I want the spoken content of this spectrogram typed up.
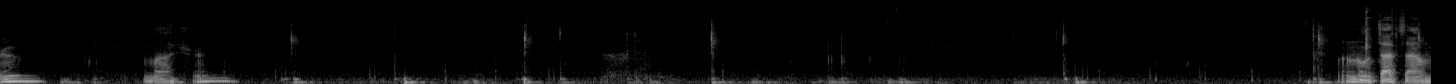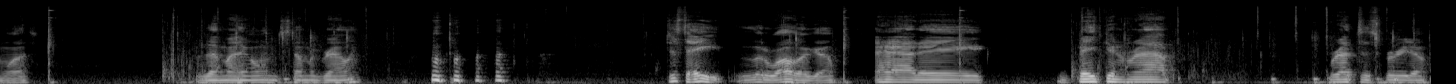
Mushroom. Mushroom. I don't know what that sound was. Was that my own stomach growling? Just ate a little while ago. I had a bacon wrap breakfast burrito.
